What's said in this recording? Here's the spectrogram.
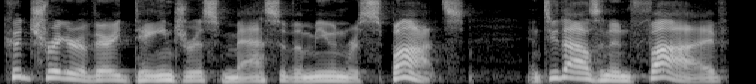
could trigger a very dangerous massive immune response. In 2005,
